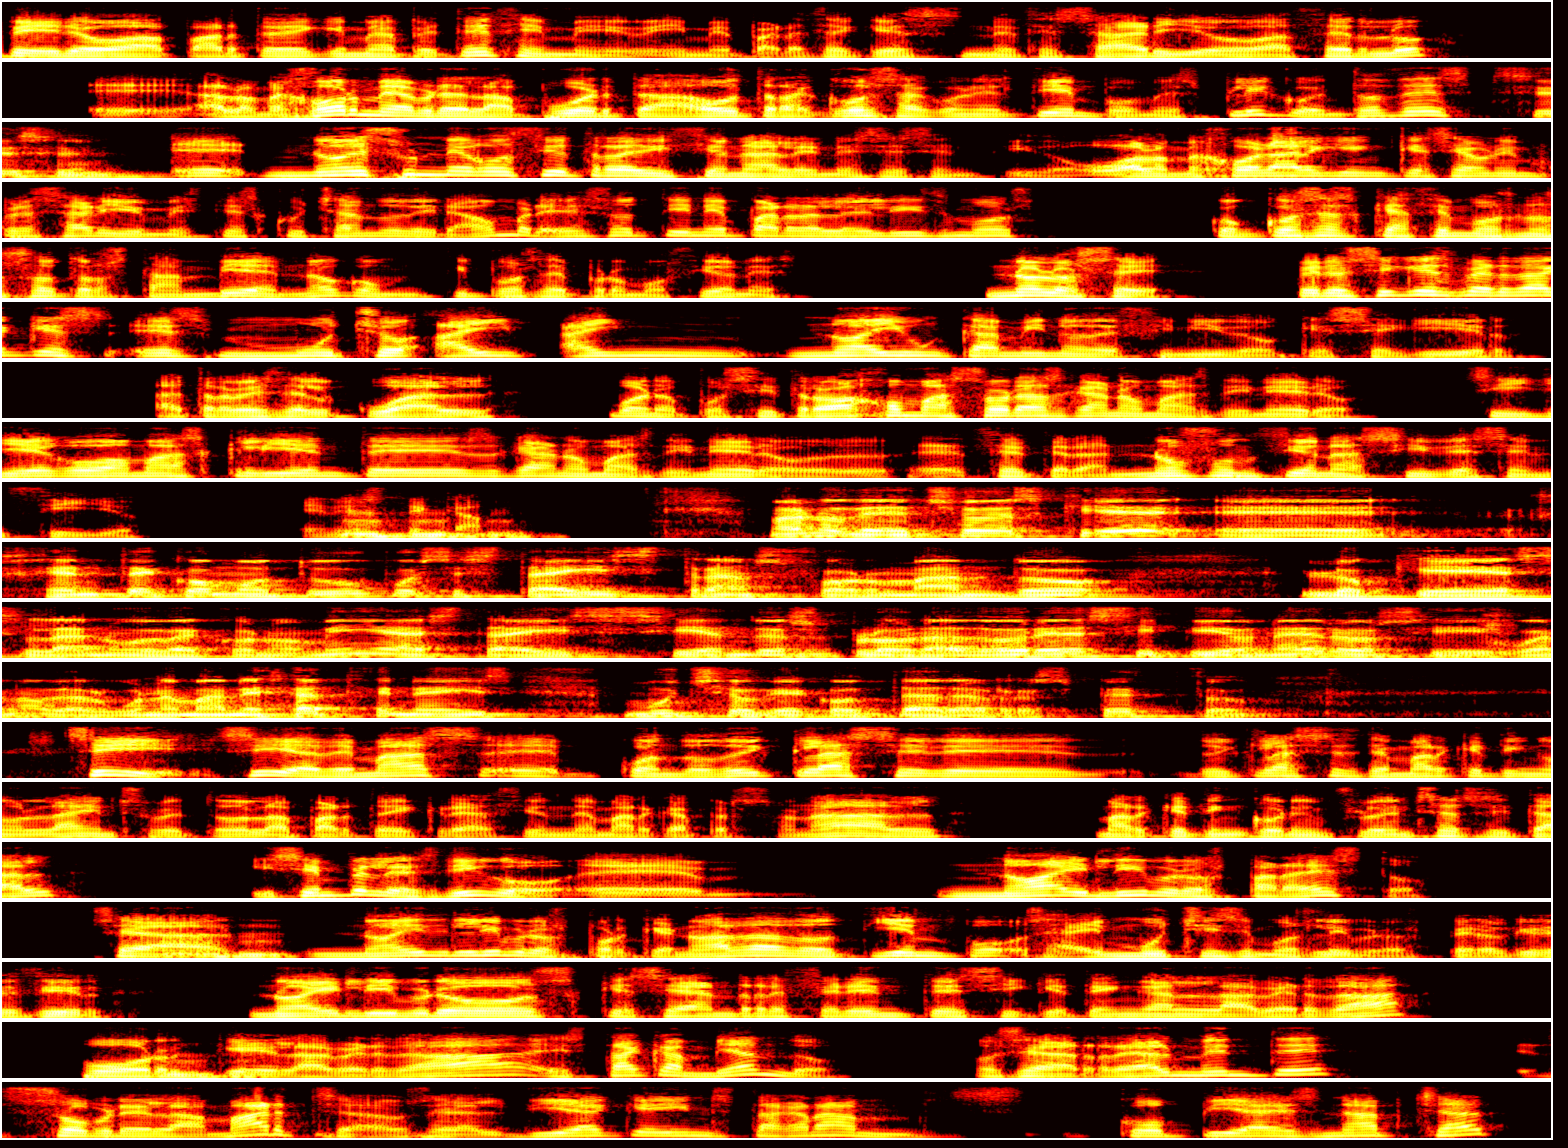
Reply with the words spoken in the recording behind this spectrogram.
Pero aparte de que me apetece y me, parece que es necesario hacerlo, eh, a lo mejor me abre la puerta a otra cosa con el tiempo, ¿me explico? Entonces, no es un negocio tradicional en ese sentido. O a lo mejor alguien que sea un empresario y me esté escuchando dirá, hombre, eso tiene paralelismos con cosas que hacemos nosotros también, ¿no? Con tipos de promociones. No lo sé, pero sí que es verdad que es, mucho, hay, hay, no hay un camino definido que seguir a través del cual, bueno, pues si trabajo más horas gano más dinero, si llego a más clientes gano más dinero, etcétera. No funciona así de sencillo en este campo. Bueno, de hecho es que eh, gente como tú, pues estáis transformando lo que es la nueva economía. Estáis siendo exploradores y pioneros y, bueno, de alguna manera tenéis mucho que contar al respecto. Sí, sí, además, eh, cuando doy, clase de, doy clases de marketing online, sobre todo la parte de creación de marca personal, marketing con influencers y tal, y siempre les digo, eh, no hay libros para esto. O sea, no hay libros porque no ha dado tiempo, o sea, hay muchísimos libros, pero quiero decir, no hay libros que sean referentes y que tengan la verdad, porque la verdad está cambiando. O sea, realmente sobre la marcha. O sea, el día que Instagram copia Snapchat,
